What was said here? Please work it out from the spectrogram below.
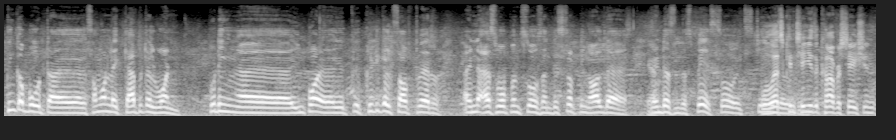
Think about uh, someone like Capital One, putting uh, uh, critical software and as open source and disrupting all the yeah. vendors in the space. So it's Well, let's everything. continue the conversation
